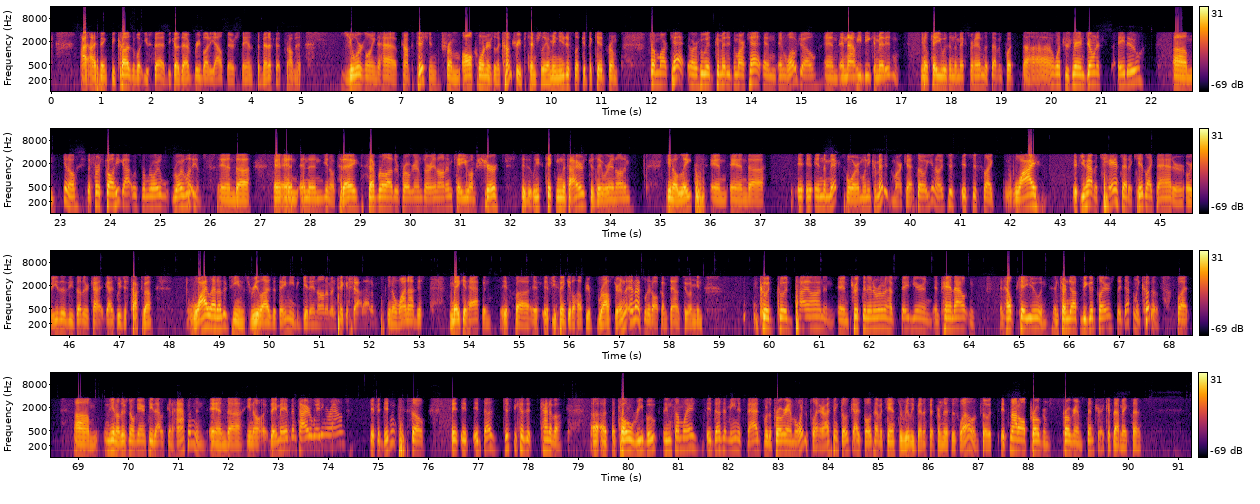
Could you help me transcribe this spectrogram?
I, I think because of what you said, because everybody out there stands to benefit from it. You're going to have competition from all corners of the country potentially. I mean, you just look at the kid from from Marquette or who had committed to Marquette and and Wojo and and now he decommitted and you know KU was in the mix for him the seven foot uh what's his name Jonas Aidoo. Um you know the first call he got was from Roy Roy Williams. And uh and and then you know today several other programs are in on him. KU I'm sure is at least kicking the tires because they were in on him you know late. And and uh in, the mix for him when he committed to Marquette. So you know, it's just it's just like why, if you have a chance at a kid like that, or or either of these other guys we just talked about, why let other teams realize that they need to get in on him and take a shot at him? You know, why not just make it happen if uh, if if you think it'll help your roster? And and that's what it all comes down to. I mean. Could could Tyon and, and Tristan Enaruna have stayed here and, and panned out and and helped KU and, and turned out to be good players, they definitely could have. But um, you know, there's no guarantee that was going to happen, and and uh, you know they may have been tired of waiting around if it didn't. So it it, it does just because it's kind of a, a a total reboot in some ways. It doesn't mean it's bad for the program or the player. I think those guys both have a chance to really benefit from this as well, and so it's it's not all programs program centric, if that makes sense.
